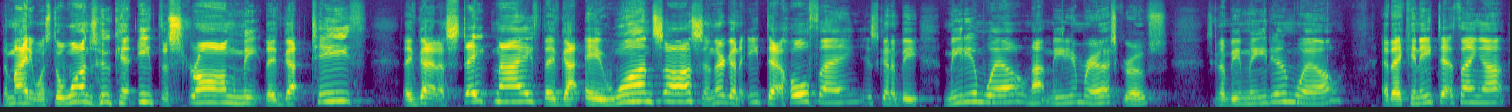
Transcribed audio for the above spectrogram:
The mighty ones, the ones who can eat the strong meat. They've got teeth, they've got a steak knife, they've got A1 sauce, and they're going to eat that whole thing. It's going to be medium well, not medium rare, that's gross. It's going to be medium well and they can eat that thing up.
